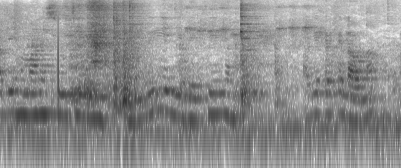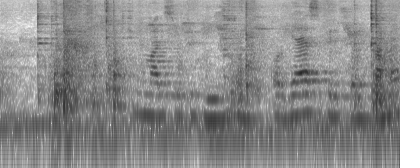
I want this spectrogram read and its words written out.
अभी हमारी हुई है ये देखिएगा आगे करके लाओ ना। हमारी हुई और गैस बिल्कुल कम है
